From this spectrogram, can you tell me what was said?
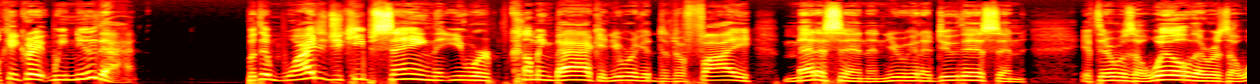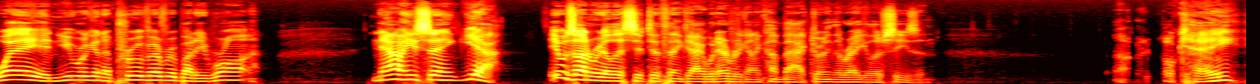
Okay, great. We knew that. But then why did you keep saying that you were coming back and you were going to defy medicine and you were going to do this and if there was a will, there was a way and you were going to prove everybody wrong? Now he's saying, "Yeah, it was unrealistic to think I would ever going to come back during the regular season." Uh, okay.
